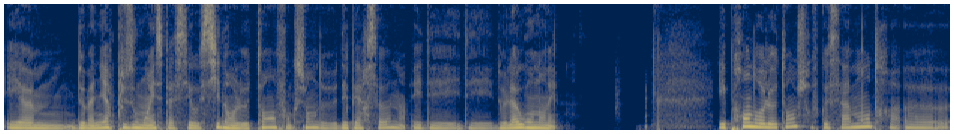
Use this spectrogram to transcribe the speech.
et euh, de manière plus ou moins espacée aussi dans le temps en fonction de, des personnes et des, de là où on en est. Et prendre le temps, je trouve que ça montre euh,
